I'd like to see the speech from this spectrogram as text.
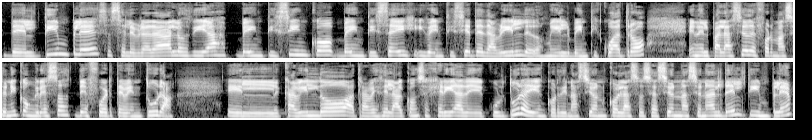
del Timple se celebrará los días 25, 26 y 27 de abril de 2024 en el Palacio de Formación y Congresos de Fuerteventura. El Cabildo, a través de la Consejería de Cultura y en coordinación con la Asociación Nacional del Timple,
